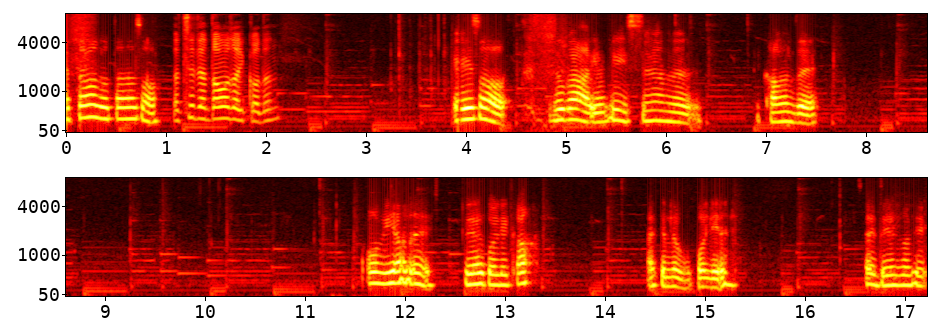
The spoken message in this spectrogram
야, 떨어져, 떨어져. 나 최대한 떨어져 있거든. 여기서 누가 여기 있으면은 가면 돼. 어, 미안해. 내가 걸릴까? 아, 근데 못 걸리네. 잘 내가 걸리.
